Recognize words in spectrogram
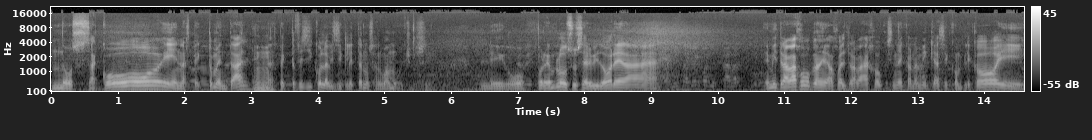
nos sacó en aspecto mental, en aspecto físico la bicicleta nos salvó a muchos. Le digo, por ejemplo, su servidor era... En mi trabajo, bajo el trabajo, cuestión económica se complicó y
